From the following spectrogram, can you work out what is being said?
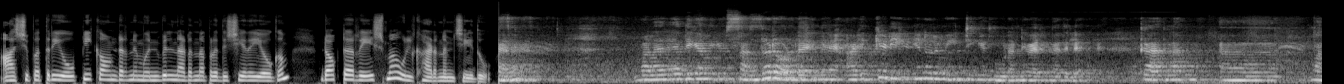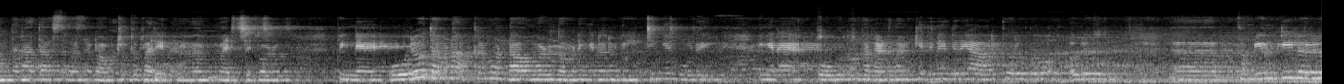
ആശുപത്രി ഒ പി കൗണ്ടറിന് മുൻപിൽ നടന്ന പ്രതിഷേധയോഗം ഡോക്ടർ രേഷ്മ ഉദ്ഘാടനം ചെയ്തു. വളരെയധികം സങ്കടമുണ്ട്. ഇങ്ങനെ അടിക്കടി ഇങ്ങനൊരു മീറ്റിംഗ് കൂടേണ്ടി വരുന്നതിൽ കാരണം വന്ദനാദാസ് വന്ദന ദാസ് പറഞ്ഞ ഡോക്ടർക്ക് പരി മരിച്ചപ്പോഴും പിന്നെ ഓരോ തവണ അക്രമം ഉണ്ടാകുമ്പോഴും നമ്മളിങ്ങനെ ഒരു മീറ്റിംഗ് കൂടി ഇങ്ങനെ പോകുന്നു എന്നല്ലാണ്ട് നമുക്കിതിനെതിരെ ആർക്കും ഒരു ഒരു കമ്മ്യൂണിറ്റിയിലൊരു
